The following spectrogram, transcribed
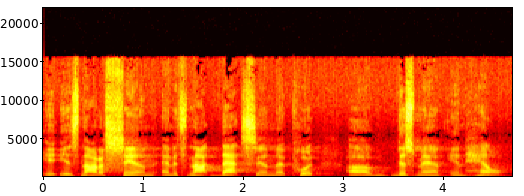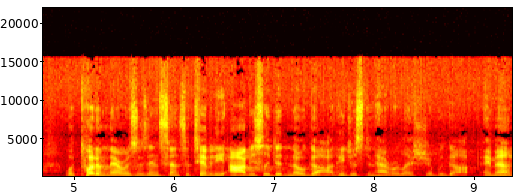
is not a sin, and it's not that sin that put um, this man in hell. What put him there was his insensitivity. Obviously didn't know God. He just didn't have a relationship with God. Amen?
